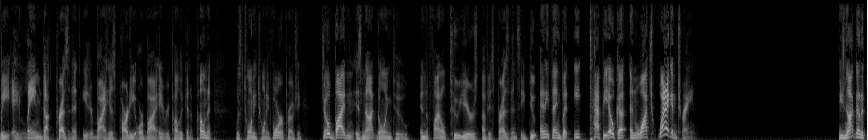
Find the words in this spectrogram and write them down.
be a lame duck president, either by his party or by a Republican opponent with 2024 approaching. Joe Biden is not going to, in the final two years of his presidency, do anything but eat tapioca and watch Wagon Train. He's not going to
